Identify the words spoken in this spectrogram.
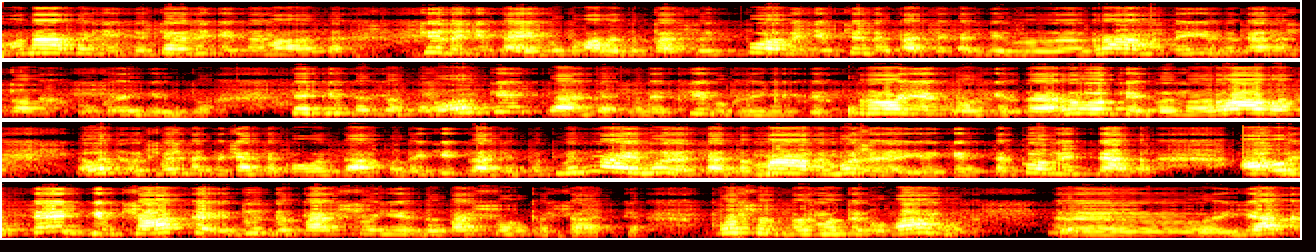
монахині, священники займалися, вчили дітей, готували до першої сповіді, вчили перших азів е, грамоти і, звичайно, що українство. Це діти захоронки, як вони всі в українських строях, руки за руки, гонорово. От, очевидно, під час такого заходу. Які 20 от ми знаємо, може свято Мави, може якесь церковне свято. А ось це дівчатка йдуть до першої, до першого причастя. Прошу звернути увагу, е, як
